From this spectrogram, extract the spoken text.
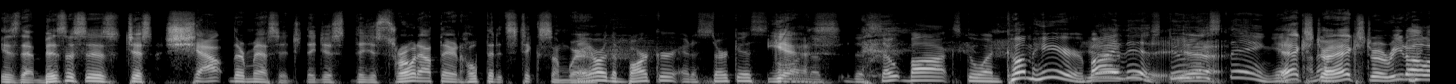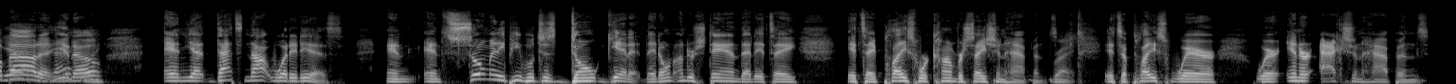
is that businesses just shout their message. They just they just throw it out there and hope that it sticks somewhere. They are the barker at a circus. Yes. on the, the soapbox, going, "Come here, buy this, do yeah. this thing." Yeah, extra, extra. Read all Yeah, about it. You know, exactly. And yet that's not what it is. And and so many people just don't get it. They don't understand that it's a it's a place where conversation happens. Right. It's a place where where interaction happens.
